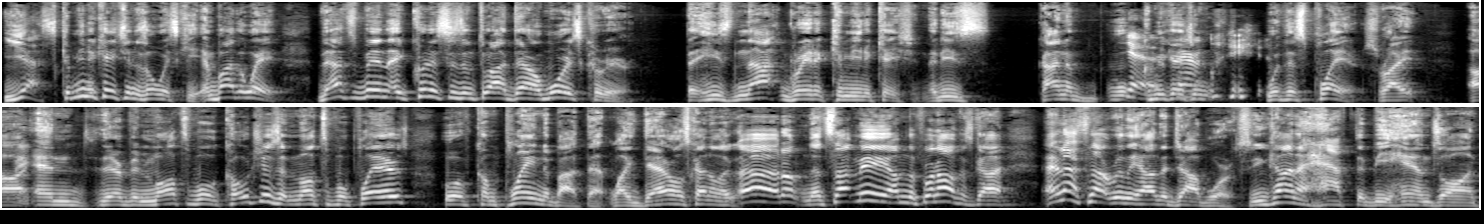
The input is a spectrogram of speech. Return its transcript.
Yes, communication is always key. And by the way, that's been a criticism throughout Daryl Morey's career that he's not great at communication. That he's kind of well, Yeah, communication apparently. with his players, right? Uh, Right. And there have been multiple coaches and multiple players who have complained about that. Like Daryl's kind of like, I don't, that's not me. I'm the front office guy, and that's not really how the job works. You kind of have to be hands-on,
